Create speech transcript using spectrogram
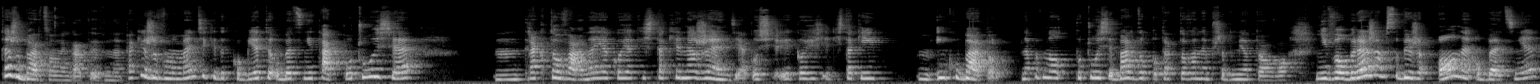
też bardzo negatywne. Takie, że w momencie, kiedy kobiety obecnie tak poczuły się mm, traktowane jako jakieś takie narzędzie, jakoś, jakoś, jakiś taki mm, inkubator. Na pewno poczuły się bardzo potraktowane przedmiotowo. Nie wyobrażam sobie, że one obecnie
